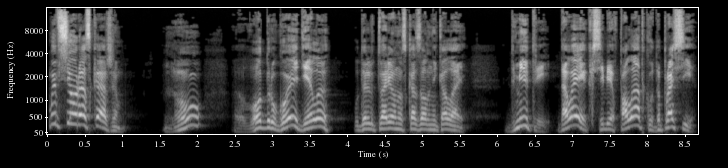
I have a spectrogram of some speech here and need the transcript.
Мы все расскажем!» «Ну, вот другое дело», — удовлетворенно сказал Николай. «Дмитрий, давай их к себе в палатку допроси.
